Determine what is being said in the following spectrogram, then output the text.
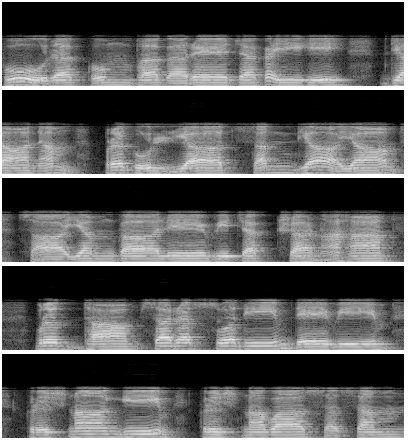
पूरकुम्भकरे च कैः ध्यानं प्रकुर्यात् सन्ध्यायां सायङ्काले विचक्षणः। वृद्धां सरस्वतीं देवीं कृष्णाङ्गीं कृष्णवाससं।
